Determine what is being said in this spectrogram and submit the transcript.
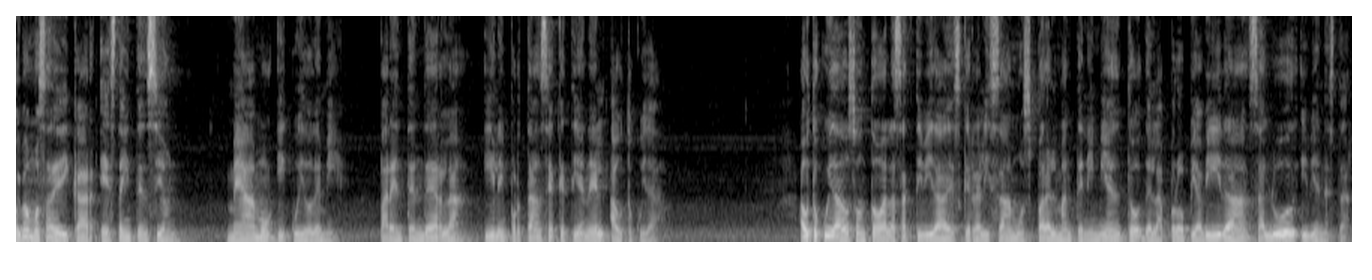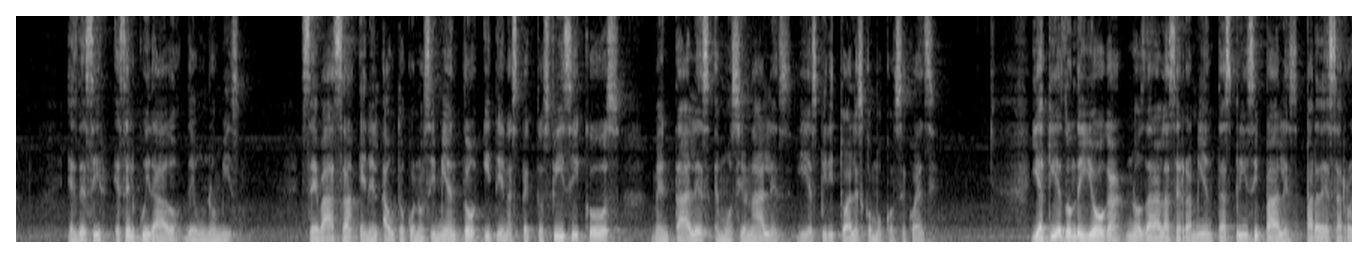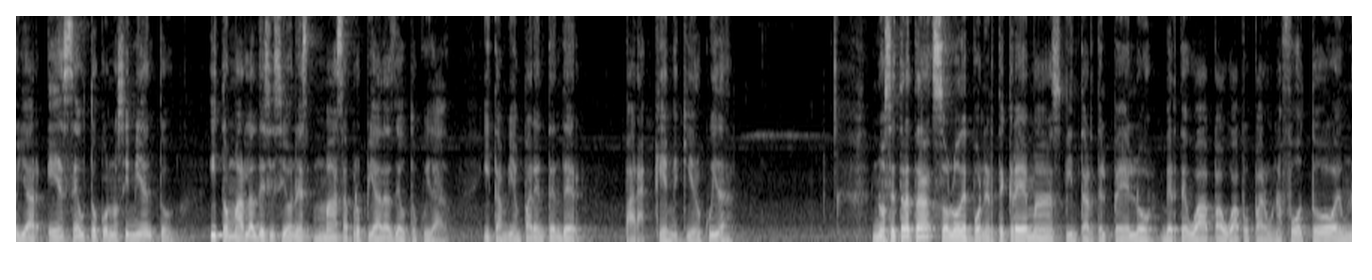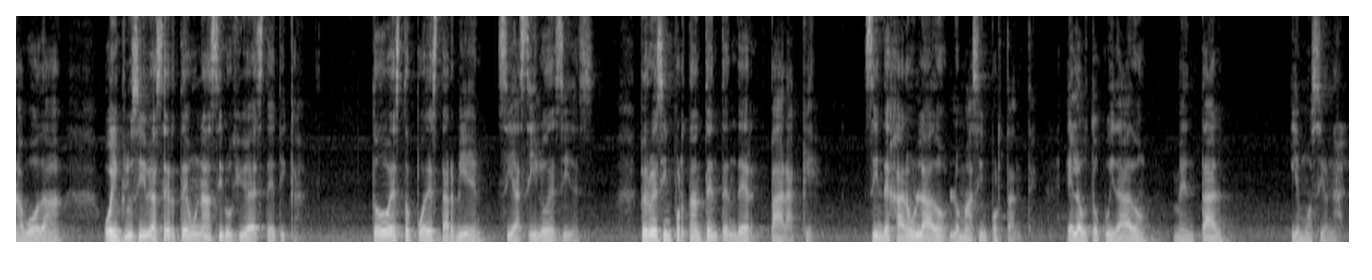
Hoy vamos a dedicar esta intención, me amo y cuido de mí, para entenderla y la importancia que tiene el autocuidado. Autocuidado son todas las actividades que realizamos para el mantenimiento de la propia vida, salud y bienestar. Es decir, es el cuidado de uno mismo. Se basa en el autoconocimiento y tiene aspectos físicos, mentales, emocionales y espirituales como consecuencia. Y aquí es donde yoga nos dará las herramientas principales para desarrollar ese autoconocimiento y tomar las decisiones más apropiadas de autocuidado. Y también para entender para qué me quiero cuidar. No se trata solo de ponerte cremas, pintarte el pelo, verte guapa o guapo para una foto en una boda o inclusive hacerte una cirugía estética. Todo esto puede estar bien si así lo decides, pero es importante entender para qué, sin dejar a un lado lo más importante, el autocuidado mental y emocional.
